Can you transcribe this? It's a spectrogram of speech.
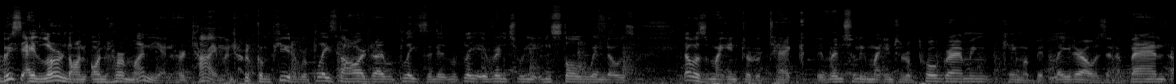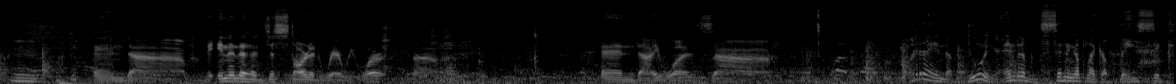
basically I learned on, on her money and her time and her computer. Replaced the hard drive, replaced it, replace, eventually installed Windows. That was my intro to tech. Eventually, my intro to programming came a bit later. I was in a band, and um, the internet had just started where we were. Um, and I was. Uh, what did I end up doing? I ended up setting up like a basic,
